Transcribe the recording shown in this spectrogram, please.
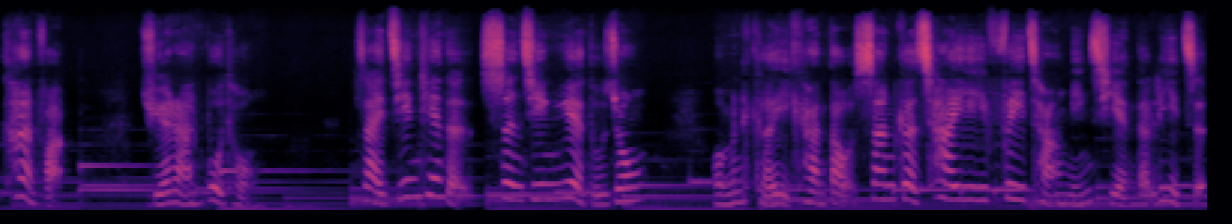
看法决然不同。在今天的圣经阅读中，我们可以看到三个差异非常明显的例子。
